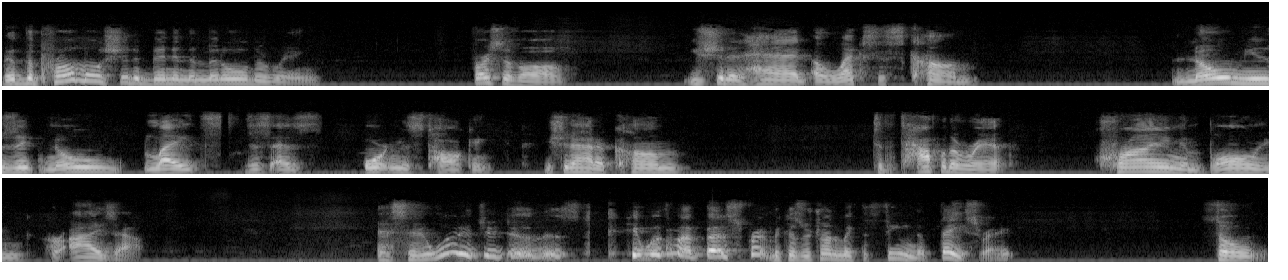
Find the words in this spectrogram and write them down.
The, the promo should have been in the middle of the ring. First of all, you should have had Alexis come. No music, no lights, just as Orton is talking. You should have had her come to the top of the ramp, crying and bawling her eyes out. And saying, Why did you do this? He was my best friend. Because we're trying to make the fiend a face, right? So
